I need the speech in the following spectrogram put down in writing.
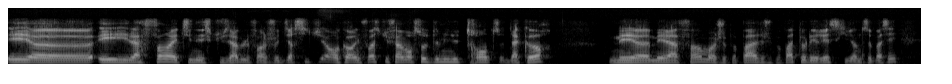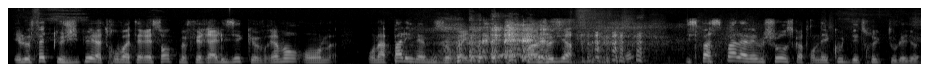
Et, la fin est inexcusable. Enfin, je veux dire, si tu, encore une fois, si tu fais un morceau de 2 minutes 30, d'accord. Mais, la fin, moi, je peux pas, peux pas tolérer ce qui vient de se passer. Et le fait que JP la trouve intéressante me fait réaliser que vraiment, on n'a pas les mêmes oreilles. Enfin, je veux dire, il se passe pas la même chose quand on écoute des trucs tous les deux.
